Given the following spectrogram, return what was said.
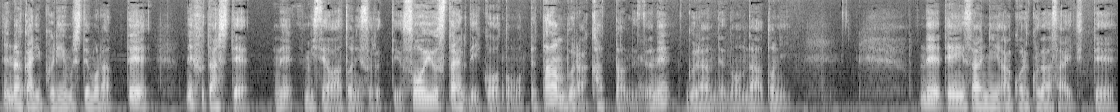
で、中にクリームしてもらって、で、蓋して、ね、店を後にするっていう、そういうスタイルで行こうと思って、タンブラー買ったんですよね。グランで飲んだ後に。で、店員さんに、あ、これくださいって言って、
